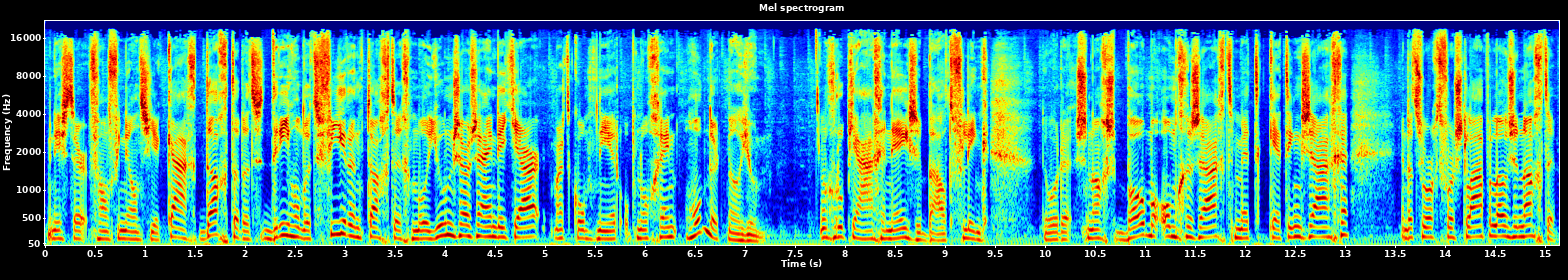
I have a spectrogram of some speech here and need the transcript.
Minister van Financiën Kaag dacht dat het 384 miljoen zou zijn dit jaar. Maar het komt neer op nog geen 100 miljoen. Een groepje Hagenezen baalt flink. Er worden s'nachts bomen omgezaagd met kettingzagen. En dat zorgt voor slapeloze nachten.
